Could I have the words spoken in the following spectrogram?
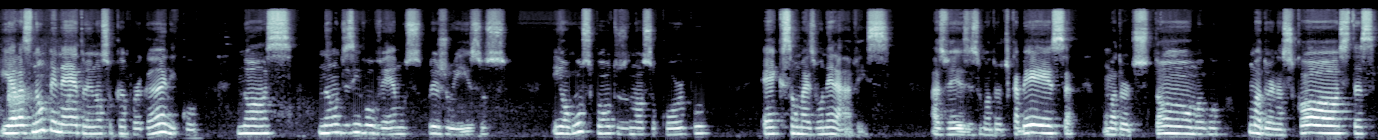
e elas não penetram em nosso campo orgânico, nós não desenvolvemos prejuízos em alguns pontos do nosso corpo é que são mais vulneráveis. Às vezes, uma dor de cabeça, uma dor de estômago, uma dor nas costas.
